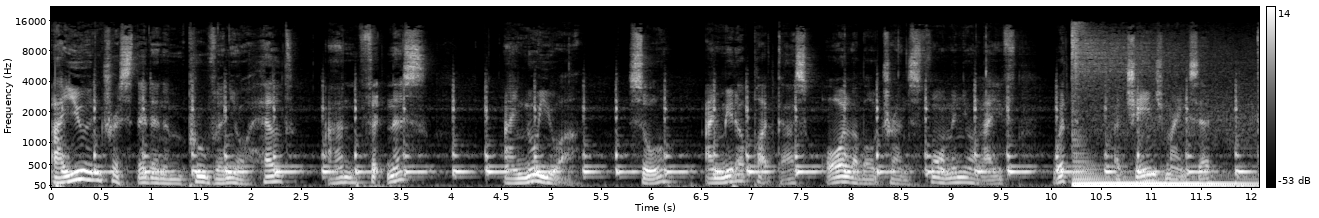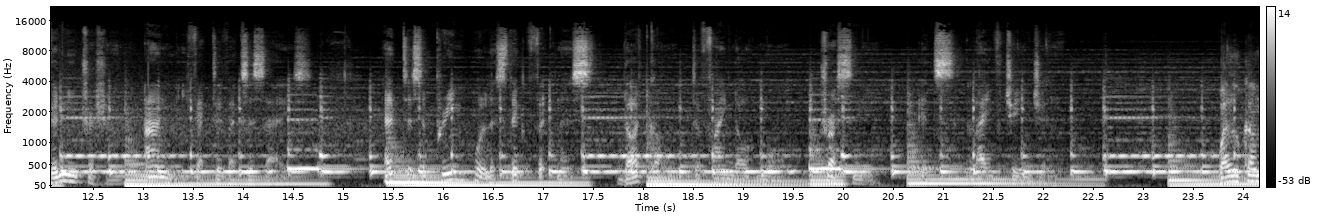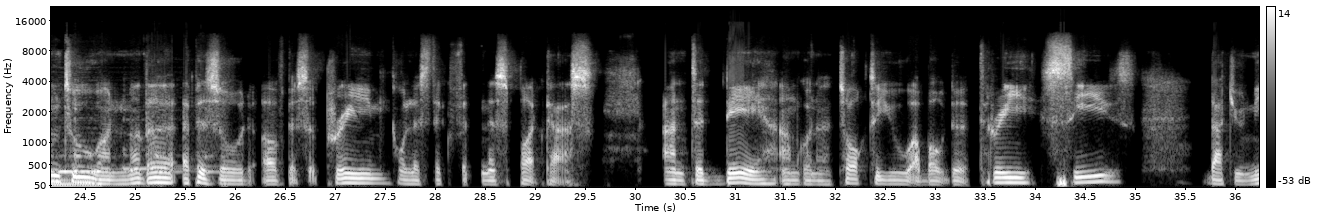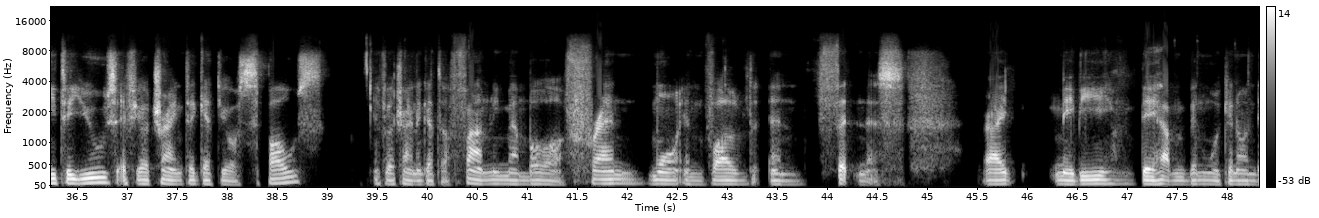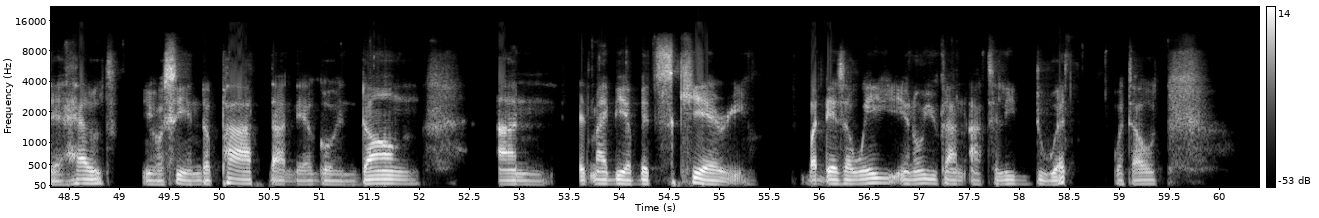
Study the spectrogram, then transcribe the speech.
Are you interested in improving your health and fitness? I know you are. So, I made a podcast all about transforming your life with a changed mindset, good nutrition, and effective exercise. Head to supremeholisticfitness.com to find out more. Trust me, it's life changing. Welcome to another episode of the Supreme Holistic Fitness Podcast. And today I'm going to talk to you about the three C's that you need to use if you're trying to get your spouse, if you're trying to get a family member or a friend more involved in fitness, right? Maybe they haven't been working on their health. You're seeing the path that they're going down and it might be a bit scary, but there's a way, you know, you can actually do it without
